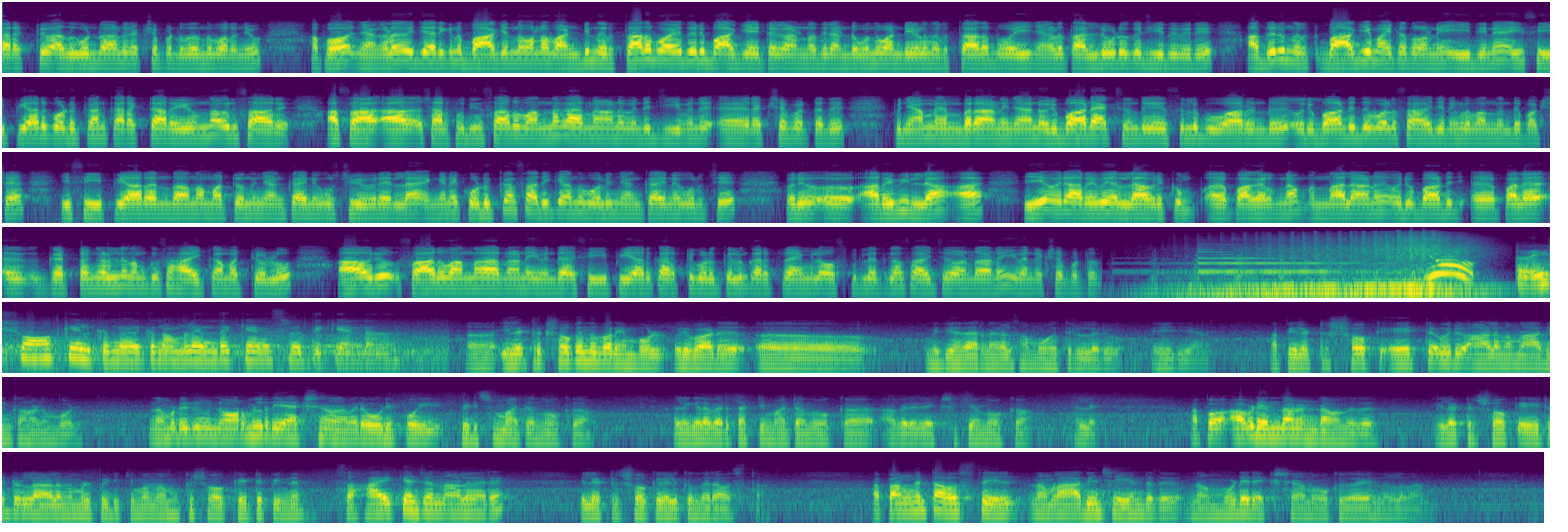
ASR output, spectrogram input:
കറക്റ്റ് അതുകൊണ്ടാണ് രക്ഷപ്പെട്ടതെന്ന് പറഞ്ഞു. അപ്പോൾ ഞങ്ങൾ വിചാരിക്കുന്ന ഭാഗ്യം എന്ന് പറഞ്ഞാൽ വണ്ടി നിർത്താതെ പോയത് ഒരു ഭാഗ്യമായിട്ട് കാണുന്നത്. രണ്ട് മൂന്ന് വണ്ടികൾ നിർത്താതെ പോയി ഞങ്ങൾ തല്ലുകൊടുക്കുക ചെയ്തവർ അതൊരു ഭാഗ്യമായിട്ട് തോന്നി. ഇതിനെ ഈ സി പി ആർ കൊടുക്കാൻ കറക്റ്റ് അറിയുന്ന ഒരു സാറ്. ആ സാ ഷർഫുദ്ദീൻ സാറ് വന്ന കാരണമാണ് ഇവന്റെ ജീവൻ രക്ഷപ്പെട്ടത്. ഇപ്പം ഞാൻ മെമ്പറാണ് ഞാൻ ഒരുപാട് ആക്സിഡന്റ് കേസിൽ പോകാറുണ്ട് ഒരുപാട് ഇതുപോലെ സാഹചര്യങ്ങൾ വന്നിട്ടുണ്ട്. പക്ഷേ ഈ സി പി ആർ എന്താണെന്നോ മറ്റൊന്നും ഞങ്ങൾക്ക് അതിനെക്കുറിച്ച് വിവരമില്ല. എങ്ങനെ കൊടുക്കാൻ സാധിക്കാമെന്ന് പോലും ഞങ്ങൾക്ക് അതിനെക്കുറിച്ച് ഒരു അറിവില്ല. ഈ ഒരു അറിവ് എല്ലാവർക്കും പകരണം. എന്നാലാണ് ഒരുപാട് പല ഘട്ടങ്ങളിൽ നമുക്ക് സഹായിക്കാൻ പറ്റുള്ളൂ. ആ ഒരു സാറ് വന്ന കാരണമാണ് ഇവന്റെ സി പി ആർ കറക്റ്റ് കൊടുക്കലും കറക്റ്റ് ടൈമിൽ ഹോസ്പിറ്റലിൽ എത്തിക്കാൻ സാധിച്ചതുകൊണ്ടാണ് ഇവൻ രക്ഷപ്പെട്ടത്. ഈ ഷോക്ക് ഏൽക്കുന്നവർക്ക് നമ്മൾ എന്തൊക്കെയാണ് ശ്രദ്ധിക്കേണ്ടത്? ഇലക്ട്രിക് ഷോക്ക് എന്ന് പറയുമ്പോൾ ഒരുപാട് മിഥ്യാധാരണകൾ സമൂഹത്തിലുള്ളൊരു ഏരിയയാണ്. അപ്പോൾ ഇലക്ട്രിക് ഷോക്ക് ഏറ്റ ഒരു ആളെ നമ്മൾ ആദ്യം കാണുമ്പോൾ നമ്മുടെ ഒരു നോർമൽ റിയാക്ഷനാണ് അവരെ ഓടിപ്പോയി പിടിച്ചു മാറ്റാൻ നോക്കുക. അല്ലെങ്കിൽ അവരെ തട്ടി മാറ്റാൻ നോക്കുക അവരെ രക്ഷിക്കാൻ നോക്കുക അല്ലേ? അപ്പോൾ അവിടെ എന്താണ് ഉണ്ടാവുന്നത്? ഇലക്ട്രിക് ഷോക്ക് ഏറ്റിട്ടുള്ള ആളെ നമ്മൾ പിടിക്കുമ്പോൾ നമുക്ക് ഷോക്ക് ഏറ്റ് പിന്നെ സഹായിക്കാൻ ചെന്ന ആൾ വരെ ഇലക്ട്രിക് ഷോക്ക് ഏൽക്കുന്ന അവസ്ഥ അപ്പോൾ അങ്ങനത്തെ അവസ്ഥയിൽ നമ്മൾ ആദ്യം ചെയ്യേണ്ടത് നമ്മുടെ രക്ഷ നോക്കുക എന്നുള്ളതാണ്.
